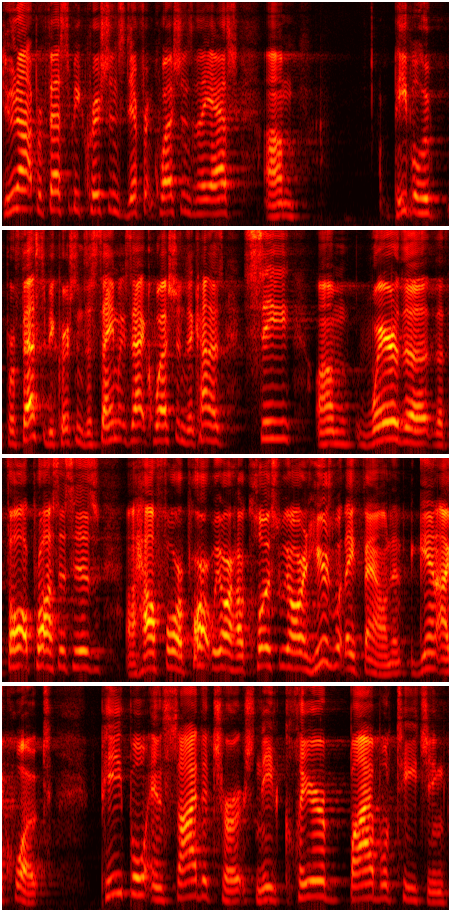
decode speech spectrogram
do not profess to be Christians different questions, and they asked um, people who profess to be Christians the same exact questions and kind of see um, where the, the thought process is, uh, how far apart we are, how close we are. And here's what they found. And again, I quote People inside the church need clear Bible teaching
